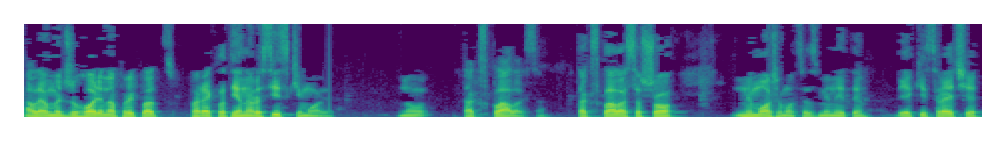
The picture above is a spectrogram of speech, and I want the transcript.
але в Меджугорі, наприклад, переклад є на російській мові. Ну, так склалося. Так склалося, що не можемо це змінити. Якісь речі,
